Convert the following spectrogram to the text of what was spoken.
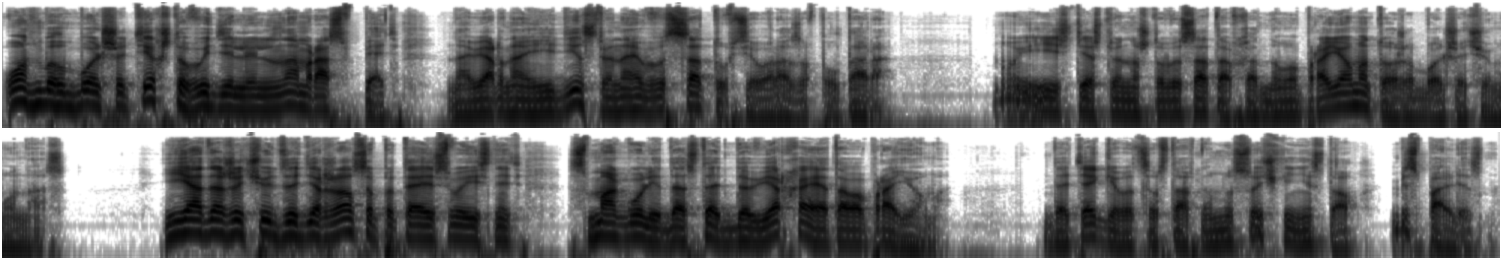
Он был больше тех, что выделили нам раз в пять. Наверное, единственная в высоту всего раза в полтора. Ну и естественно, что высота входного проема тоже больше, чем у нас. Я даже чуть задержался, пытаясь выяснить, смогу ли достать до верха этого проема. Дотягиваться, встав на мысочки, не стал. Бесполезно.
